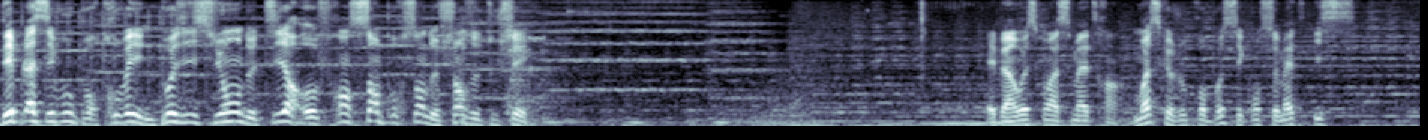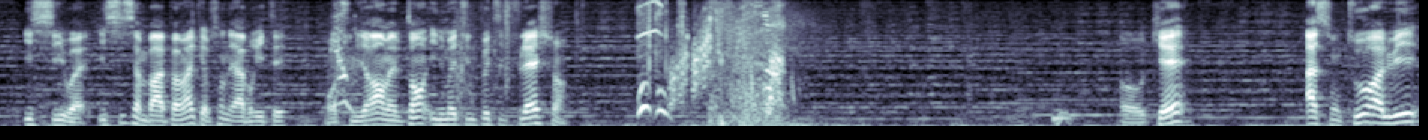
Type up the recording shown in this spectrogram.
Déplacez-vous pour trouver une position de tir offrant 100% de chance de toucher. Eh ben, où est-ce qu'on va se mettre? Moi, ce que je vous propose, c'est qu'on se mette ici. Ici, ouais. Ici, ça me paraît pas mal, comme ça, on est abrité. Bon, tu me diras en même temps, ils nous mettent une petite flèche. Ok. À son tour, à lui.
